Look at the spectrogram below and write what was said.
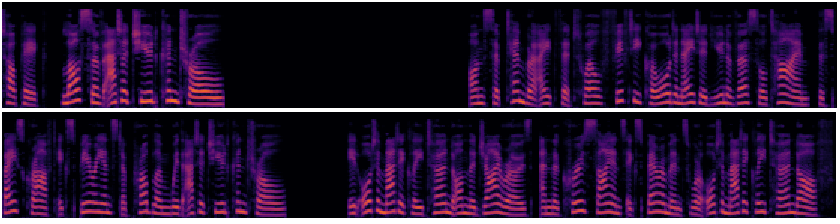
Topic: Loss of attitude control. On September 8 at 12:50 coordinated universal time, the spacecraft experienced a problem with attitude control. It automatically turned on the gyros, and the cruise science experiments were automatically turned off.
